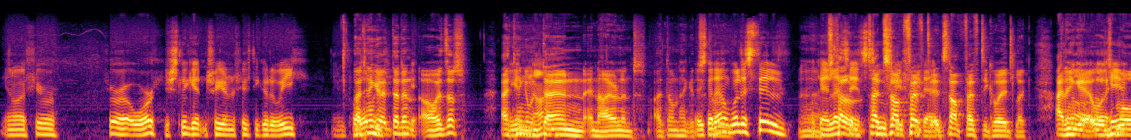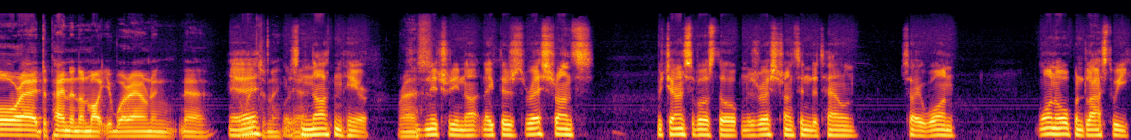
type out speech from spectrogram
you know, if you're if you're at work, you're still getting three hundred fifty quid a week. In I think it didn't. Oh, is it? I think it went down in Ireland. I don't think it's still. down- Well, it's still yeah. okay. It's Let's still- say it's, it's not fifty. then. It's not fifty quid. Like I think No, it was here- more uh, depending on what you were earning. Uh, Yeah, originally. well, it's yeah. nothing here. Right. It's literally not like there's restaurants which aren't supposed to open. There's restaurants in the town. Sorry, one, one opened last week,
